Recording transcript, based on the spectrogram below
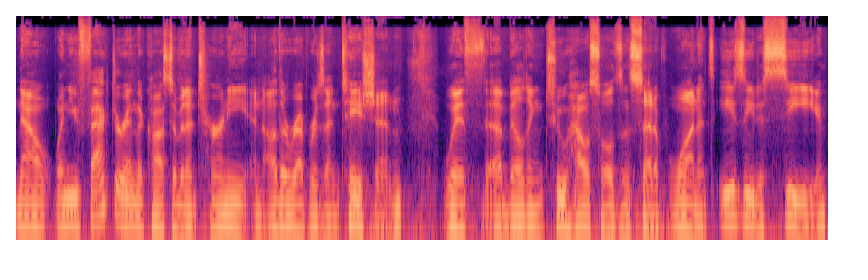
Now, when you factor in the cost of an attorney and other representation with uh, building two households instead of one, it's easy to see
